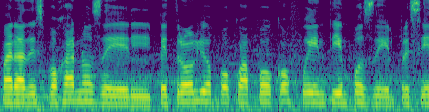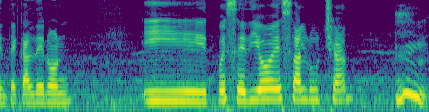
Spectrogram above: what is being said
para despojarnos del petróleo poco a poco, fue en tiempos del presidente Calderón, y pues se dio esa lucha.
